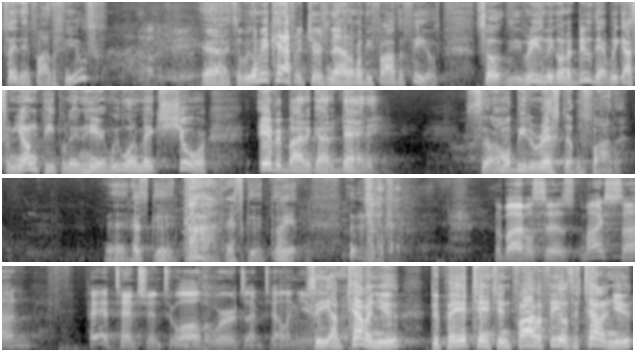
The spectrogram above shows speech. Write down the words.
Say that, Father Fields. Father Fields. Yeah, so we're going to be a Catholic church now, and I'm going to be Father Fields. So the reason we're going to do that, we got some young people in here. We want to make sure everybody got a daddy. So I'm going to be the rest of them, Father. Yeah, that's good. God, that's good. Go ahead. The Bible says, My son, pay attention to all the words I'm telling you. See, I'm telling you to pay attention. Father Fields is telling you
